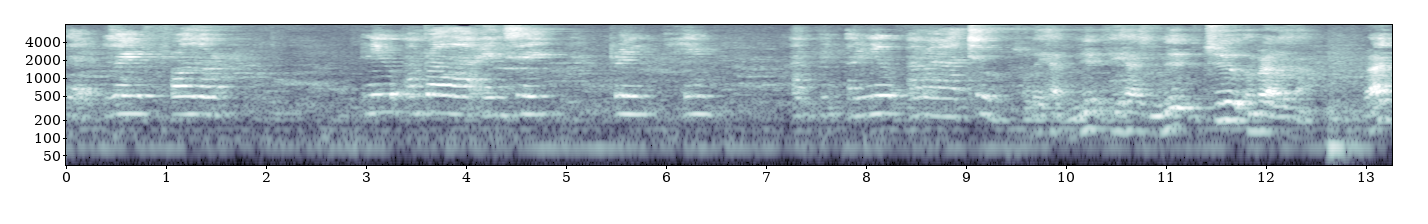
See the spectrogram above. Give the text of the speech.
the, their father new umbrella and then bring him a, a new umbrella too. So they have new, he has new, two umbrellas now, right?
